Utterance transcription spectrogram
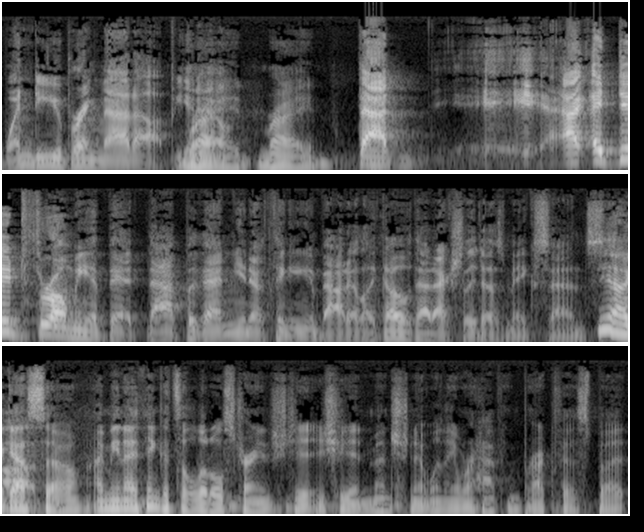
when do you bring that up? You know? right, right. that it, it, it did throw me a bit that but then you know thinking about it like oh that actually does make sense Yeah, I guess Uh, so. I mean, I think it's a little strange she didn't, she didn't mention it when they were having breakfast, but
